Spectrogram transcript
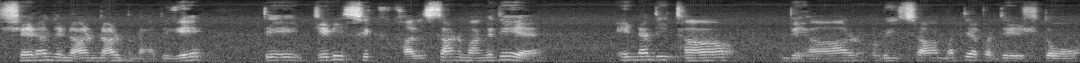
ਸ਼ਹਿਰਾਂ ਦੇ ਨਾਲ ਨਾਲ ਬਣਾ ਦਈਏ ਤੇ ਜਿਹੜੇ ਸਿੱਖ ਖਾਲਿਸਤਾਨ ਮੰਗਦੇ ਹੈ, ਇਹਨਾਂ ਦੀ ਥਾਂ ਬਿਹਾਰ, ਉੜੀਸਾ, ਮੱਧ ਪ੍ਰਦੇਸ਼ ਤੋਂ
